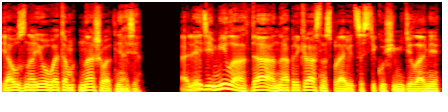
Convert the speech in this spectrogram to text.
Я узнаю в этом нашего князя. А леди Мила, да, она прекрасно справится с текущими делами,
